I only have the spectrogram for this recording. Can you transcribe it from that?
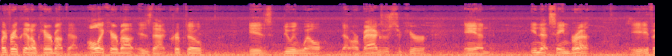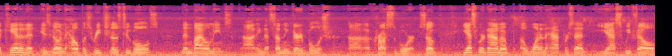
Quite frankly, I don't care about that. All I care about is that crypto is doing well, that our bags are secure, and in that same breath, if a candidate is going to help us reach those two goals, then by all means. I think that's something very bullish uh, across the board. So, Yes, we're down a, a one and a half percent. Yes, we fell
